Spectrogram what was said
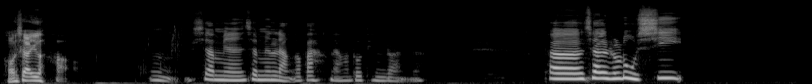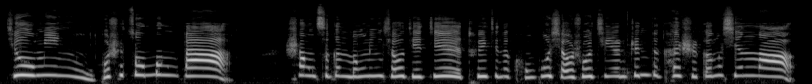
好，下一个，好，嗯，下面下面两个吧，两个都挺短的。呃，下一个是露西，救命，不是做梦吧？上次跟龙鳞小姐姐推荐的恐怖小说竟然真的开始更新了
